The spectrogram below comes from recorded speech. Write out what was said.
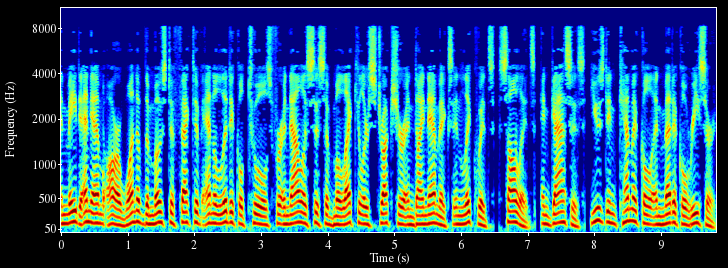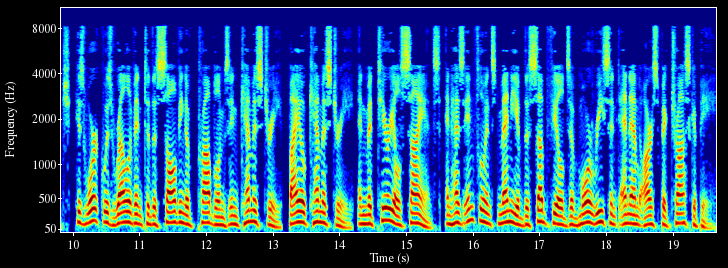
and made NMR one of the most effective analytical tools for analysis of molecular structure and dynamics in liquids, solids, and gases, used in chemical and medical research. His work was relevant to the solving of problems in chemistry, biochemistry, and materials science, and has influenced many of the subfields of more recent NMR spectroscopy.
